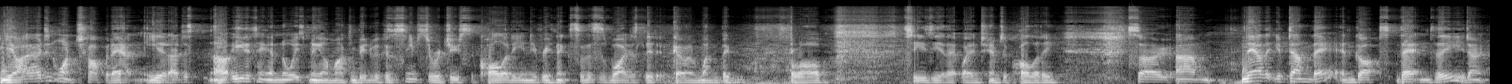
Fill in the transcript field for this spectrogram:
yeah, I, I, didn't want to chop it out and eat it. I just uh, editing annoys me on my computer because it seems to reduce the quality and everything. So this is why I just let it go in one big blob. It's easier that way in terms of quality. So um, now that you've done that and got that into there, you don't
